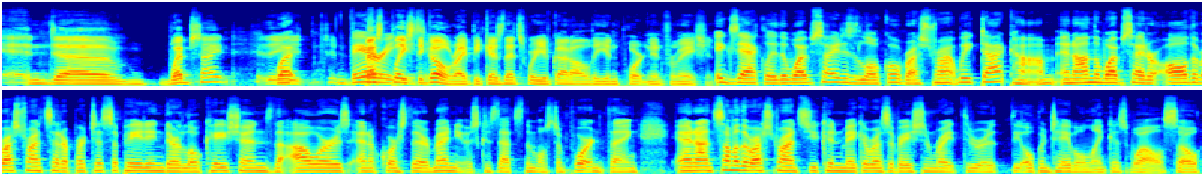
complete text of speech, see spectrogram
And uh, website, what, best place easy. to go, right? Because that's where you've got all the important information. Exactly. The website is localrestaurantweek.com, and on the website are all the restaurants that are participating, their locations, the hours, and of course their menus, because that's the most important thing. And on some of the restaurants, you can make a reservation right through the Open Table link as well. So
